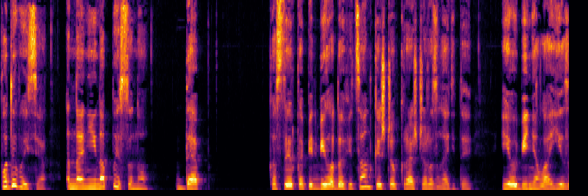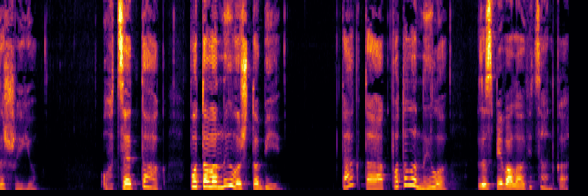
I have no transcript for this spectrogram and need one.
Подивися, на ній написано Деп. Касирка підбігла до офіціантки, щоб краще розгледіти, і обійняла її за шию. Оце так, поталанило ж тобі. Так, так, поталанило, заспівала офіціантка.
